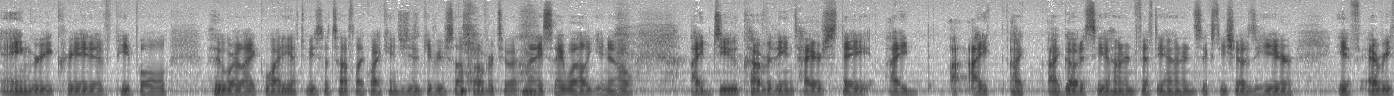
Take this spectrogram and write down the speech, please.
angry creative people who were like why do you have to be so tough? Like why can't you just give yourself over to it? And i say well you know i do cover the entire state. I I, I, I go to see 150 160 shows a year. If every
